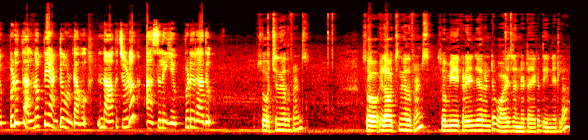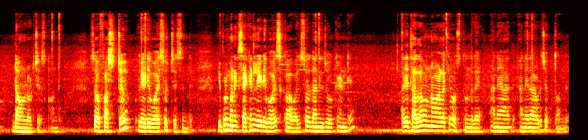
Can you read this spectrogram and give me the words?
ఎప్పుడు తలనొప్పి అంటూ ఉంటావు. నాకు చూడు అసలు ఎప్పుడు రాదు. సో వచ్చింది కదా ఫ్రెండ్స్? సో ఇలా వచ్చింది కదా ఫ్రెండ్స్? సో మీరు ఇక్కడ ఏం చేయాలంటే వాయిస్ జనరేట్ అయ్యాక దీన్ని ఇట్లా డౌన్లోడ్ చేసుకోండి. సో ఫస్ట్ లేడీ వాయిస్ వచ్చేసింది. ఇప్పుడు మనకి సెకండ్ లేడీ వాయిస్ కావాలి. సో దానికి జోక్ అంటే అది తల ఉన్న వాళ్ళకే వస్తుందిలే అనే అనేది ఆవిడ చెప్తోంది.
